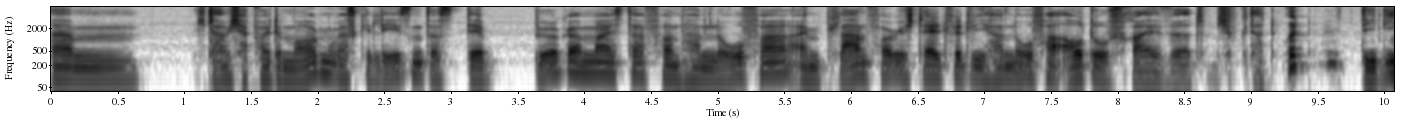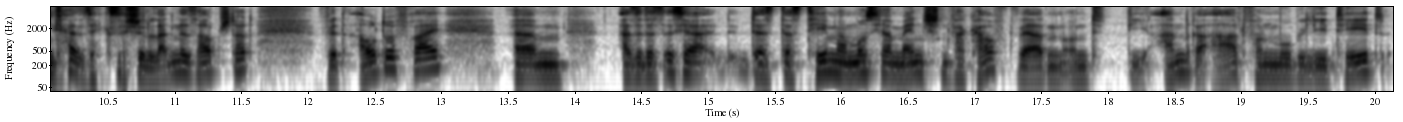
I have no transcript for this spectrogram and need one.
ähm, ich glaube, ich habe heute Morgen was gelesen, dass der Bürgermeister von Hannover einem Plan vorgestellt wird, wie Hannover autofrei wird. Und ich habe gedacht, what? die niedersächsische Landeshauptstadt wird autofrei. Ähm, also das ist ja, das, das Thema muss ja Menschen verkauft werden und die andere Art von Mobilität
